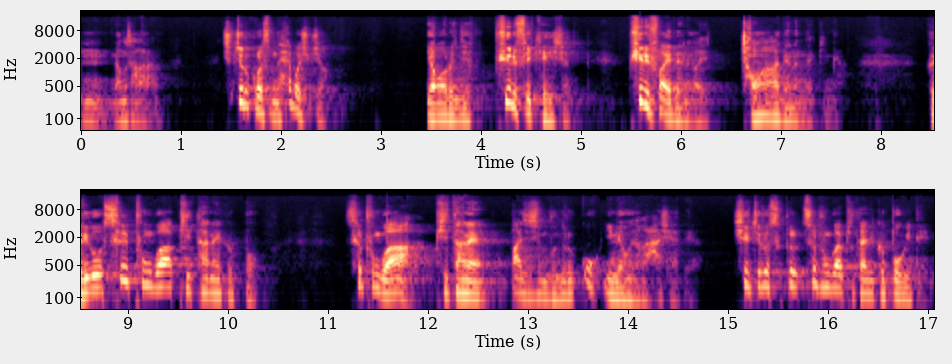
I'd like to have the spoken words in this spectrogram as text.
음, 명상을 하면. 실제로 그렇습니다. 해보십시오. 영어로 이제 purification. purify 되는 거예요. 정화가 되는 느낌이야. 그리고 슬픔과 비탄의 극복. 슬픔과 비탄에 빠지신 분들은 꼭 이 명상을 하셔야 돼요. 실제로 슬픔과 비탄이 극복이 돼.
